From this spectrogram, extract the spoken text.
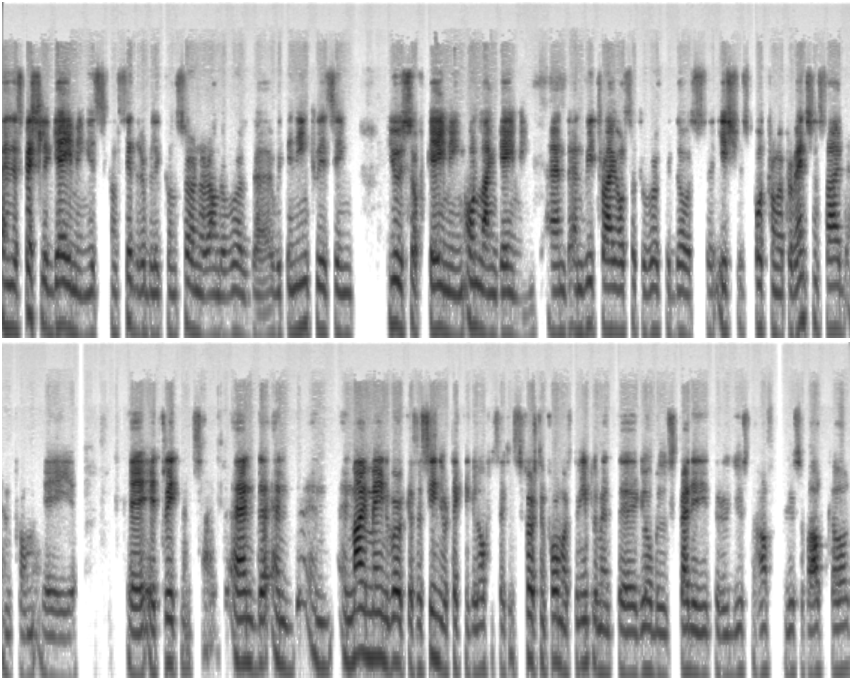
and especially gaming, is considerably concerned around the world uh, with an increasing use of gaming, online gaming, and and we try also to work with those issues, both from a prevention side and from a a, a treatment side. And and and and my main work as a senior technical officer is first and foremost to implement the global strategy to reduce the harmful use of alcohol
